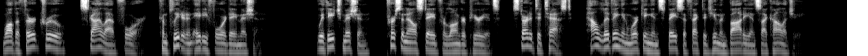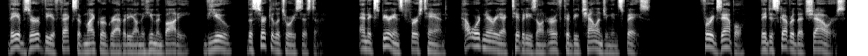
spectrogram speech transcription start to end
while the third crew, Skylab 4, completed an 84 day mission. With each mission, personnel stayed for longer periods, started to test how living and working in space affected human body and psychology. They observed the effects of microgravity on the human body, view, the circulatory system and experienced firsthand how ordinary activities on Earth could be challenging in space. For example, they discovered that showers,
